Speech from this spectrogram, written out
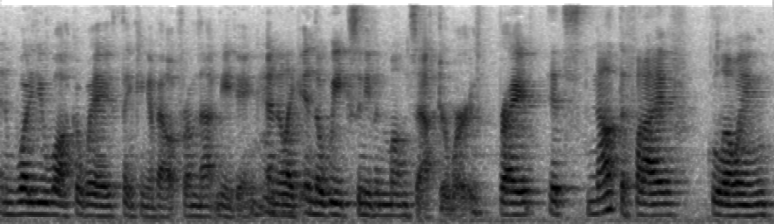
and what do you walk away thinking about from that meeting? And like in the weeks and even months afterward right? It's not the five glowing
